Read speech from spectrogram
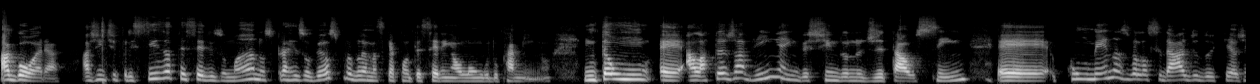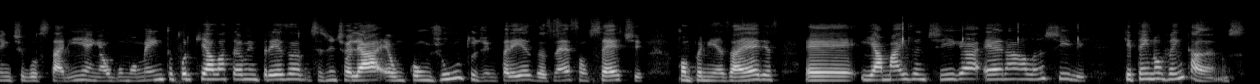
Agora a gente precisa ter seres humanos para resolver os problemas que acontecerem ao longo do caminho. Então, é, a Latam já vinha investindo no digital, sim, é, com menos velocidade do que a gente gostaria em algum momento, porque a Latam é uma empresa, se a gente olhar, é um conjunto de empresas, né? São sete companhias aéreas, é, e a mais antiga era a Lanchile, que tem 90 anos.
